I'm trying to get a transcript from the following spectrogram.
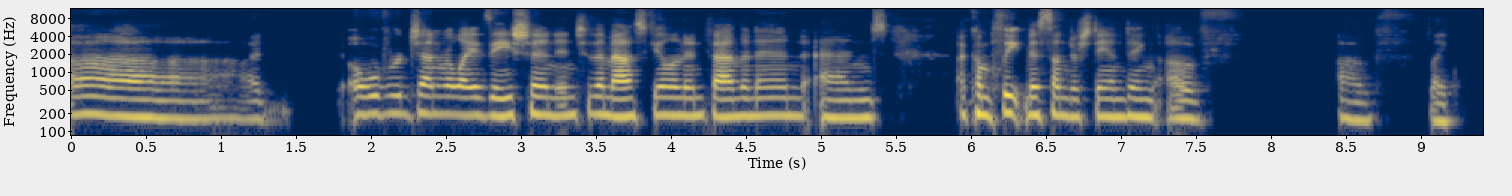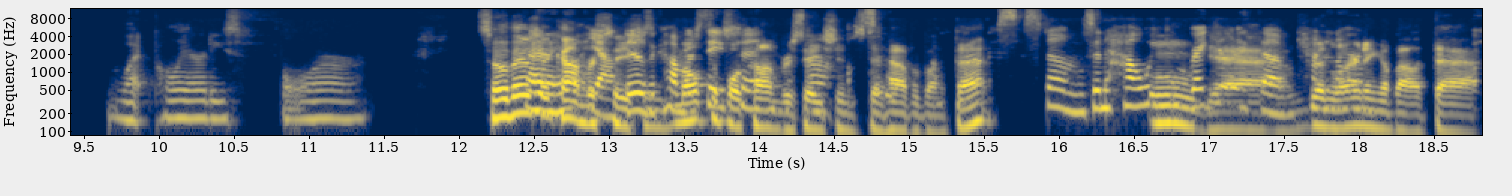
uh, overgeneralization into the masculine and feminine, and a complete misunderstanding of of like what polarity's for. So there's Kinda, a yeah, conversation, there's a multiple conversation, conversations to have about that. Systems and how we can Ooh, regulate yeah, them. Ken been learning about that.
